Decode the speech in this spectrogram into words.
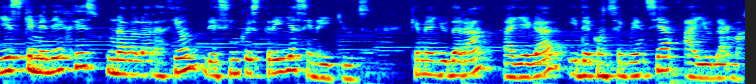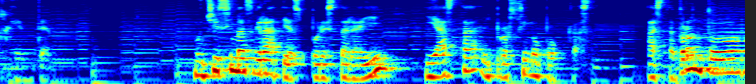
y es que me dejes una valoración de 5 estrellas en iTunes que me ayudará a llegar y de consecuencia a ayudar más gente. Muchísimas gracias por estar ahí y hasta el próximo podcast. Hasta pronto.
